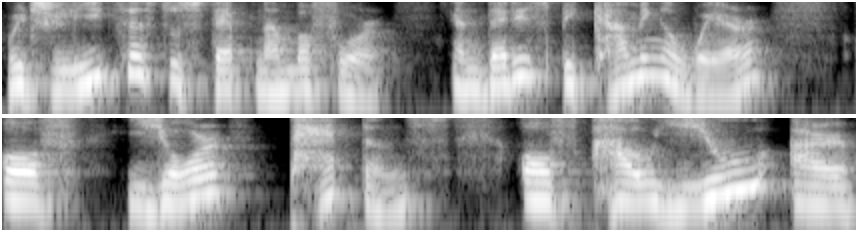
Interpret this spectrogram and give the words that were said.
Which leads us to step number four, and that is becoming aware of your patterns of how you are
